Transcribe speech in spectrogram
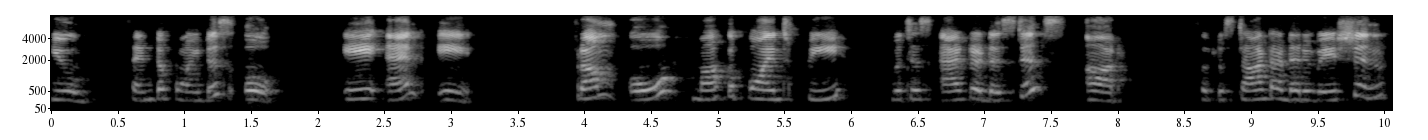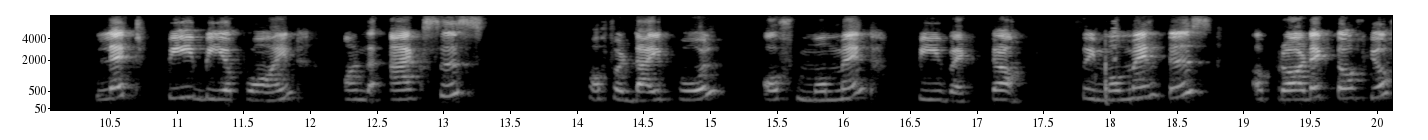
q. Center point is O. A and A. From O, mark a point P, which is at a distance R. So to start our derivation, let P be a point on the axis of a dipole of moment P vector. So moment is a product of your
